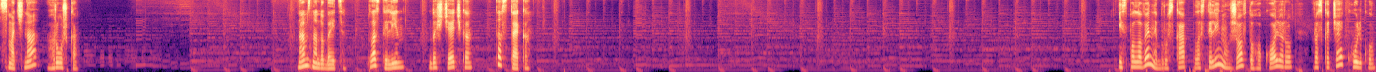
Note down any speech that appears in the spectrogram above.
Смачна грушка. Нам знадобиться пластилін, дощечка та стека. Із половини бруска пластиліну жовтого кольору розкачай кульку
